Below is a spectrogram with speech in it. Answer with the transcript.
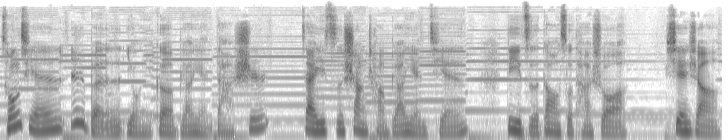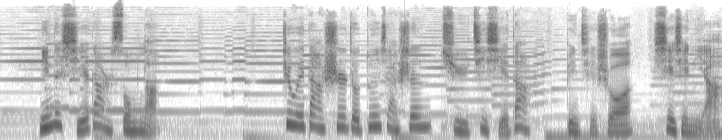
从前，日本有一个表演大师，在一次上场表演前，弟子告诉他说：“先生，您的鞋带松了。”这位大师就蹲下身去系鞋带。并且说：“谢谢你啊。”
